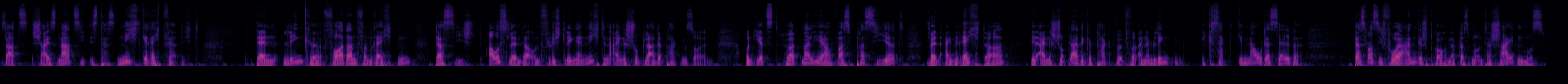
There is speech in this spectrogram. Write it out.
Satz Scheiß Nazi, ist das nicht gerechtfertigt. Denn Linke fordern von Rechten, dass sie Ausländer und Flüchtlinge nicht in eine Schublade packen sollen. Und jetzt hört mal her, was passiert, wenn ein Rechter in eine Schublade gepackt wird von einem Linken. Exakt genau dasselbe. Das, was ich vorher angesprochen habe, dass man unterscheiden muss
